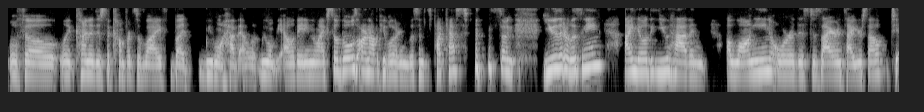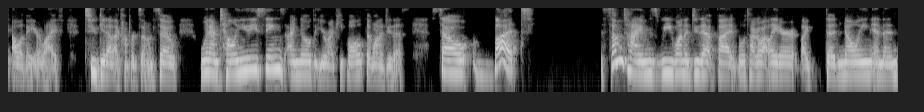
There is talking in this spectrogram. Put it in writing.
we'll feel like kind of just the comforts of life, but we won't have ele- we won't be elevating the life. So those are not the people that are going to listen to this podcast. so you that are listening, I know that you have an a longing or this desire inside yourself to elevate your life, to get out of that comfort zone. So when I'm telling you these things, I know that you're my people that want to do this. So, but sometimes we want to do that, but we'll talk about later, like the knowing and then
